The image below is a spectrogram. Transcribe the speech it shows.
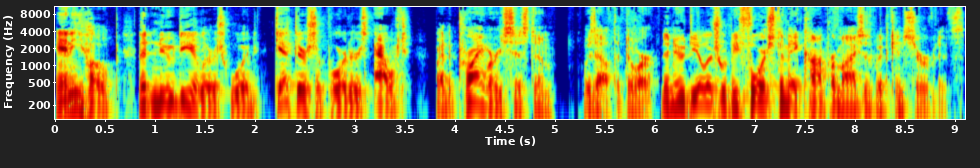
Any hope that New Dealers would get their supporters out by the primary system was out the door. The New Dealers would be forced to make compromises with conservatives.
